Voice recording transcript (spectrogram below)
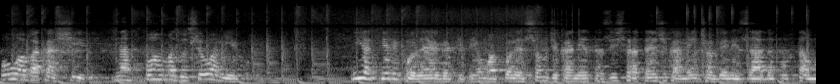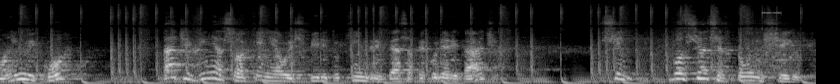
ou abacaxi, na forma do seu amigo. E aquele colega que tem uma coleção de canetas estrategicamente organizada por tamanho e cor? Adivinha só quem é o espírito Kindred dessa peculiaridade? Sim, você acertou em cheio.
